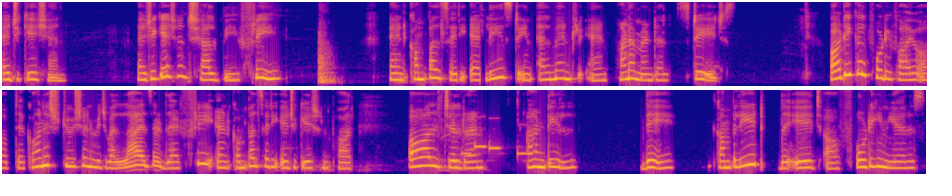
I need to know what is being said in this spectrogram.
education. Education shall be free and compulsory at least in elementary and fundamental stages. Article 45 of the Constitution visualized that free and compulsory education for all children until they complete the age of 14 years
